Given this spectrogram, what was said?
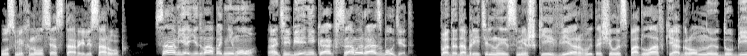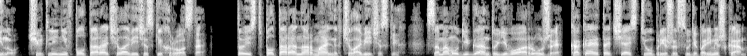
Усмехнулся старый лесоруб. «Сам я едва подниму, а тебе никак в самый раз будет». Под одобрительные смешки Вер вытащил из-под лавки огромную дубину, чуть ли не в полтора человеческих роста. То есть полтора нормальных человеческих. Самому гиганту его оружие, какая-то часть упряжи, судя по ремешкам,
